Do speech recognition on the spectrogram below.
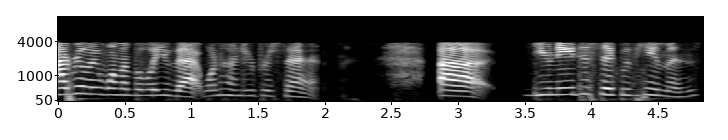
I, really want to believe that 100%. Uh you need to stick with humans.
